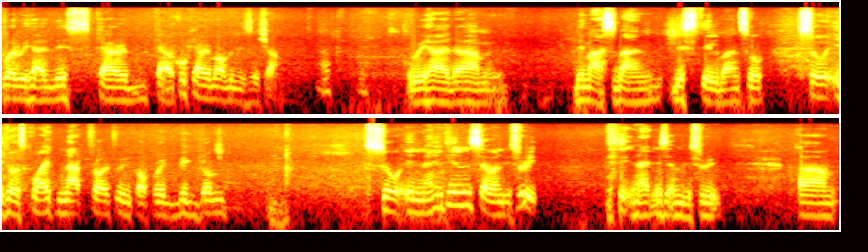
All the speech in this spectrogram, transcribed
where we had this Carib, Carriacou Carib organization. We had um, the mass band, the steel band. So, so it was quite natural to incorporate big drum. So in 1973, in 1973, um,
